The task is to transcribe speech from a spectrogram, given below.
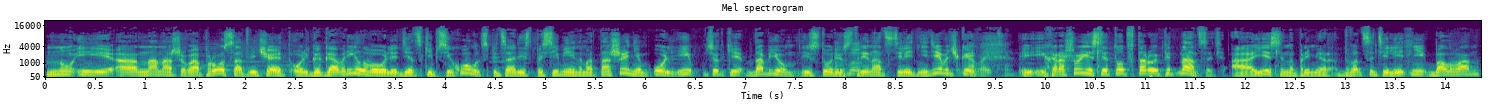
Ну и на наши вопросы отвечает Ольга Гаврилова, Оля детский психолог, специалист по семейным отношениям. Оль, и все-таки добьем историю с 13-летней девочкой. Давайте. И, и хорошо, если тот второй 15, а если, например, 20-летний болван,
